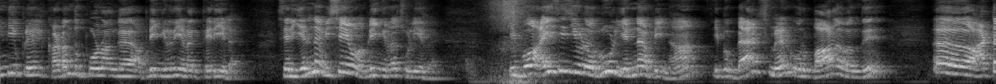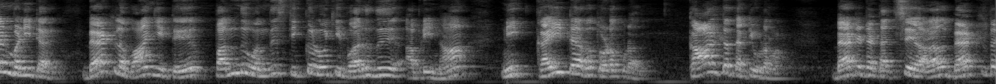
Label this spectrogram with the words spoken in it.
இந்திய பிள்ளைகள் கடந்து போனாங்க அப்படிங்கிறது எனக்கு தெரியல. சரி என்ன விஷயம் அப்படிங்கிறத சொல்லிடுறேன். இப்போ ஐசிசியோட ரூல் என்ன அப்படின்னா இப்போ பேட்ஸ்மேன் ஒரு பாலை வந்து அட்டன் பண்ணிட்டாரு. பேட்டில் வாங்கிட்டு பந்து வந்து ஸ்டிக்கை நோக்கி வருது அப்படின்னா நீ கைட்டை அதை தொடக்கூடாது. கால்கிட்ட தட்டி விடலாம். பேட்டிட்ட டச்சு அதாவது பேட்டிட்ட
